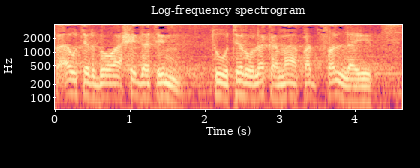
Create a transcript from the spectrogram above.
فأوتر بواحدة توتر لك ما قد صليت.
